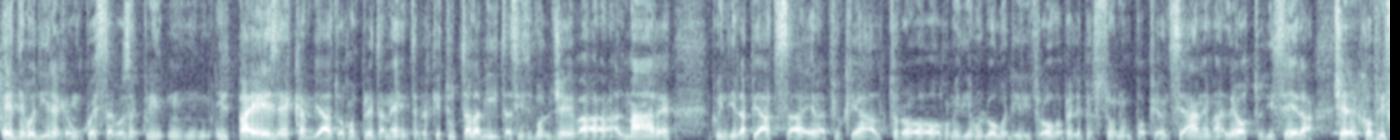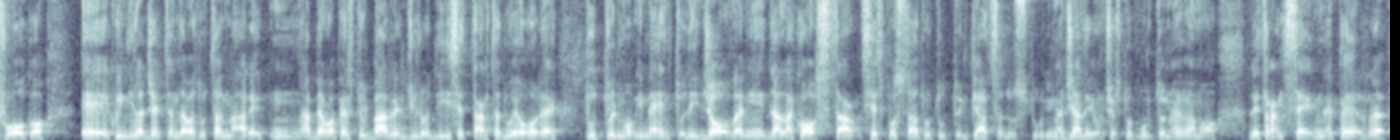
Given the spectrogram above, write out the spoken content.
E devo dire che con questa cosa qui mh, il paese è cambiato completamente perché tutta la vita si svolgeva al mare, quindi la piazza era più che altro come dire, un luogo di ritrovo per le persone un po' più anziane, ma alle 8 di sera c'era il coprifuoco e quindi la gente andava tutta al mare. Mm, abbiamo aperto il bar nel giro di 72 ore, tutto il movimento dei giovani dalla costa si è spostato tutto in piazza d'Ostuni. Immaginate che a un certo punto noi avevamo le transenne per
